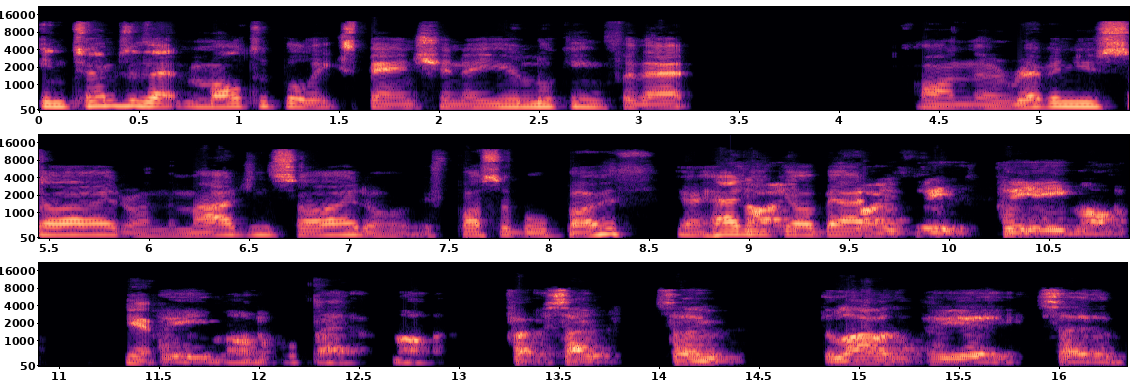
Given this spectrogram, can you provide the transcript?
in terms of that multiple expansion, are you looking for that on the revenue side or on the margin side, or if possible, both? You know, how do sorry, you go about sorry, PE multiple? Yeah, PE multiple. better. So, so the lower the PE, so the,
